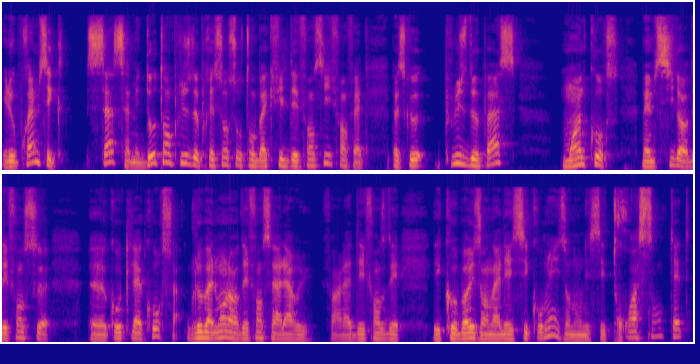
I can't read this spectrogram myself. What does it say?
Et le problème, c'est que ça, ça met d'autant plus de pression sur ton backfield défensif, en fait. Parce que plus de passes, moins de courses. Même si leur défense euh, contre la course, globalement, leur défense est à la rue. Enfin, la défense des, des Cowboys en a laissé combien? Ils en ont laissé 300 peut-être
